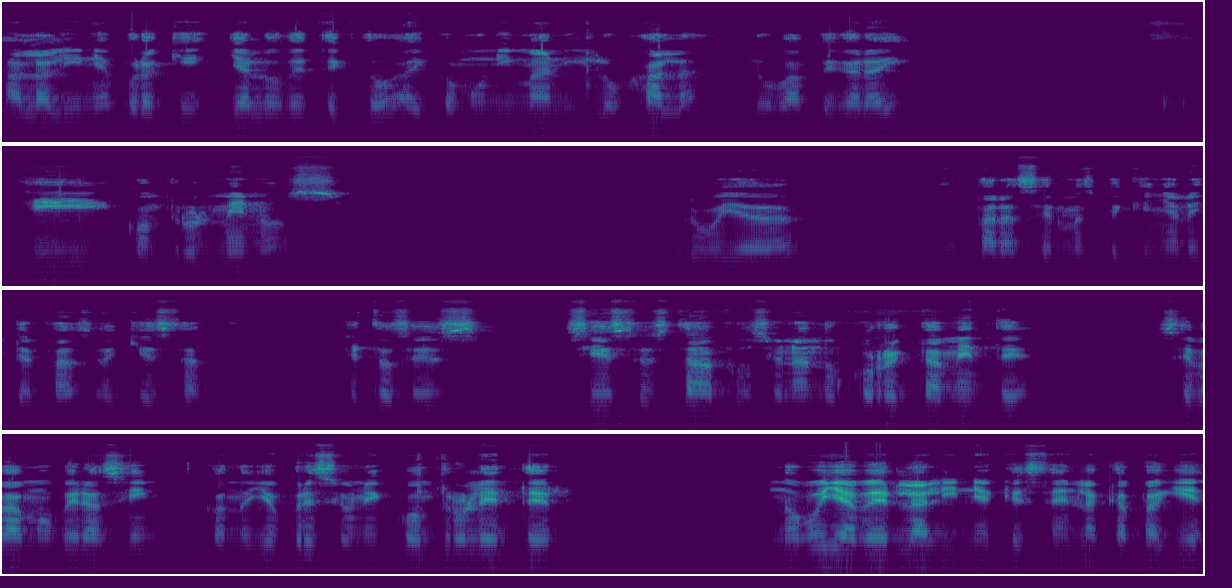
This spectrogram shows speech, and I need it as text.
a la línea por aquí, ya lo detectó, hay como un imán y lo jala, lo va a pegar ahí. Y control menos, lo voy a, para hacer más pequeña la interfaz, aquí está. Entonces, Si esto está funcionando correctamente, se va a mover así. Cuando yo presione control enter, no voy a ver la línea que está en la capa guía,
